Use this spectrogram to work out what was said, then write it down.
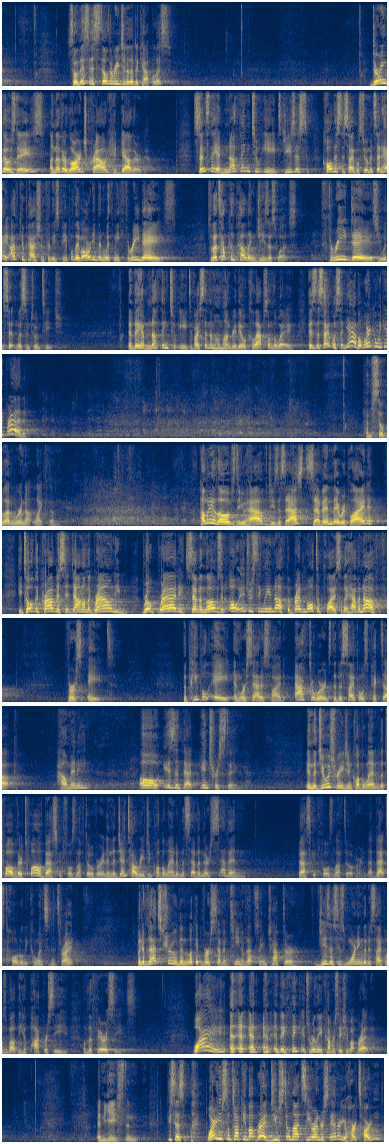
So, this is still the region of the Decapolis. During those days, another large crowd had gathered. Since they had nothing to eat, Jesus called his disciples to him and said, Hey, I have compassion for these people. They've already been with me three days. So that's how compelling Jesus was. Three days you would sit and listen to him teach and they have nothing to eat. If I send them home hungry, they will collapse on the way. His disciples said, Yeah, but where can we get bread? I'm so glad we're not like them. How many loaves do you have? Jesus asked. Seven, they replied. He told the crowd to sit down on the ground. He broke bread, seven loaves, and oh, interestingly enough, the bread multiplies so they have enough. Verse 8 The people ate and were satisfied. Afterwards, the disciples picked up how many? Oh, isn't that interesting? In the Jewish region called the land of the 12, there are 12 basketfuls left over. And in the Gentile region called the land of the seven, there are seven basketfuls left over. Now, that's totally coincidence, right? But if that's true, then look at verse 17 of that same chapter. Jesus is warning the disciples about the hypocrisy of the Pharisees. Why? And, and, and, and they think it's really a conversation about bread and yeast. And he says, Why are you still talking about bread? Do you still not see or understand? Are your hearts hardened?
